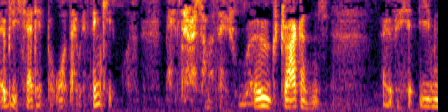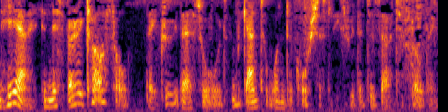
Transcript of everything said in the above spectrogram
Nobody said it, but what they were thinking was, maybe there are some of those rogue dragons over here, even here in this very castle. They drew their swords and began to wander cautiously through the deserted building.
